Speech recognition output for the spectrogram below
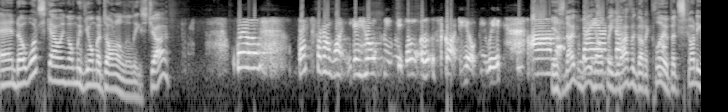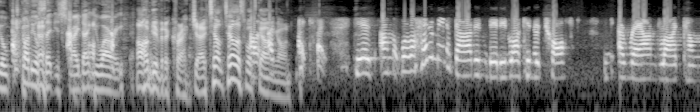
and uh, what's going on with your Madonna lilies, Joe? Well, that's what I want you to help me with. Or, or Scott help me with. Um, There's no me they are helping you. I haven't got a clue, but Scotty will Scotty will set you straight. Don't you worry. I'll give it a crack, Joe. Tell tell us what's Oh, going o- on. Okay. Yes. Um. Well, I had them in a garden bed, in like in a trough, around like um,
